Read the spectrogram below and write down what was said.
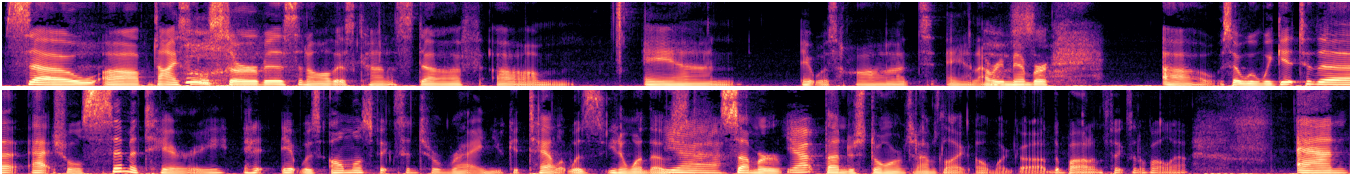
So uh nice little service and all this kind of stuff. Um and it was hot and I remember uh, so when we get to the actual cemetery, it, it was almost fixing to rain. You could tell it was, you know, one of those Yeah. summer Yep. thunderstorms, and I was like, "Oh my god, the bottom's fixing to fall out." And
